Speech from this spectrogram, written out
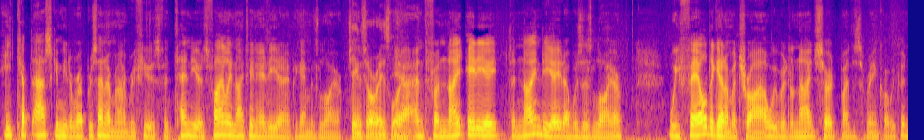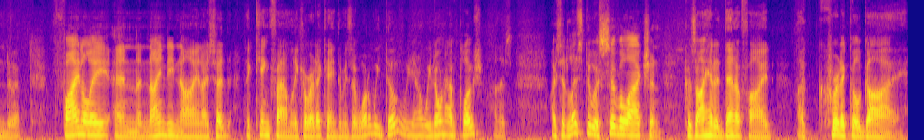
he kept asking me to represent him, and I refused for 10 years. Finally, 1988, I became his lawyer. James Ray's lawyer. Yeah, and from ni- 88 to 98, I was his lawyer. We failed to get him a trial. We were denied cert by the Supreme Court. We couldn't do it. Finally, in '99, I said the King family, Coretta came to me and said, "What do we do? You know, we don't have closure on this." I said, "Let's do a civil action," because I had identified a critical guy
